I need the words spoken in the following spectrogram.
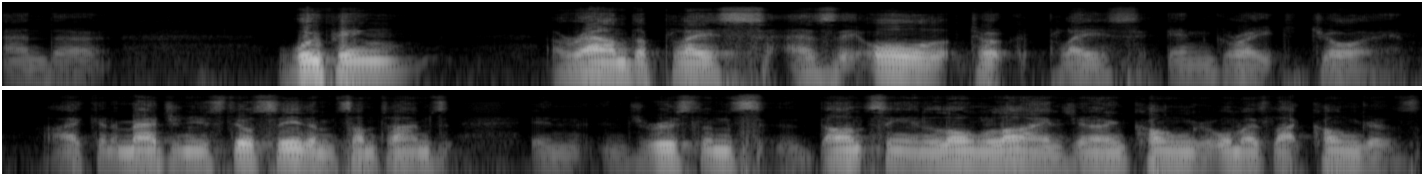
and uh, whooping around the place as it all took place in great joy. I can imagine you still see them sometimes in, Jerusalem dancing in long lines, you know, in cong- almost like congas,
